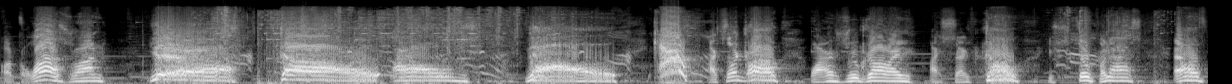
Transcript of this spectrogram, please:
A glass run? Yeah! Go! Oh! Go! Go! I said go! Why aren't you going? I said go! You stupid ass! elf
